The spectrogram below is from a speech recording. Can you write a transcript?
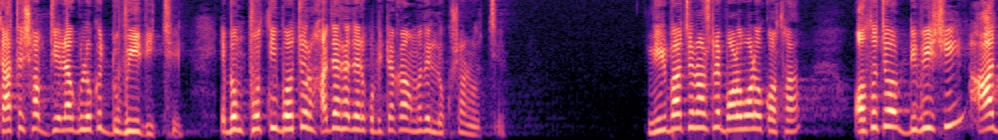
তাতে সব জেলাগুলোকে ডুবিয়ে দিচ্ছে এবং প্রতি বছর হাজার হাজার কোটি টাকা আমাদের লোকসান হচ্ছে। নির্বাচন আসলে বড় বড় কথা, অথচ ডিবিসি আজ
